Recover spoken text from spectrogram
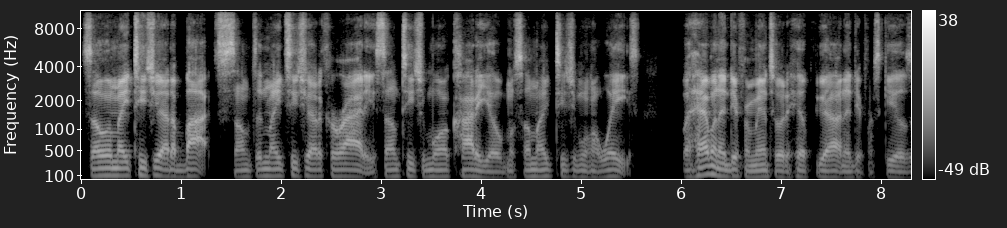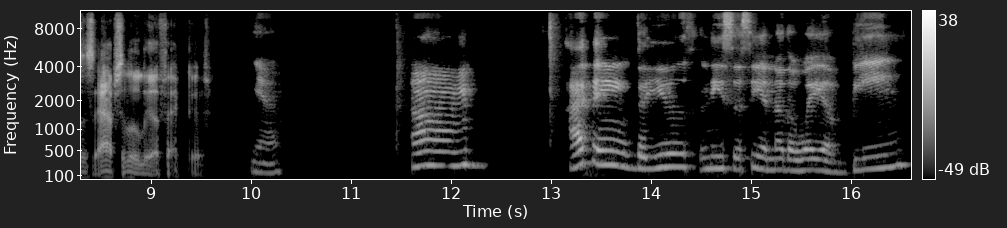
Someone may teach you how to box, something may teach you how to karate, some teach you more cardio, some might teach you more weights. But having a different mentor to help you out in the different skills is absolutely effective. Yeah. Um, I think the youth needs to see another way of being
